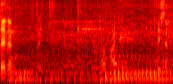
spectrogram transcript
right అండి తీసాను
